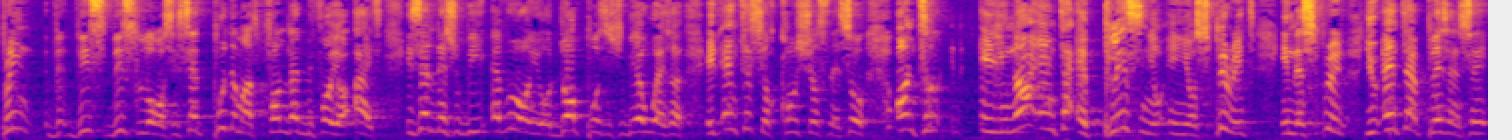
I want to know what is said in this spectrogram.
bring these, these laws. He said, put them as fronted before your eyes. He said, there should be everywhere on your doorpost. It should be everywhere. So it enters your consciousness. So until you now enter a place in your, in your spirit, in the spirit, you enter a place and say,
